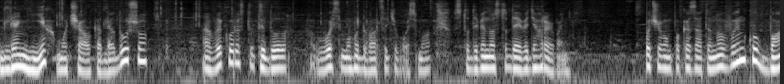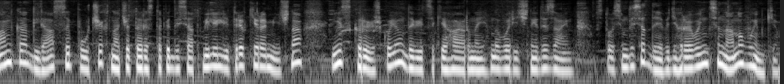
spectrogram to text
для ніг, мочалка для душу. Використати до 8.28. 199 гривень. Хочу вам показати новинку. Банка для сипучих на 450 мл керамічна із кришкою. Дивіться, який гарний новорічний дизайн. 179 гривень ціна новинки.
